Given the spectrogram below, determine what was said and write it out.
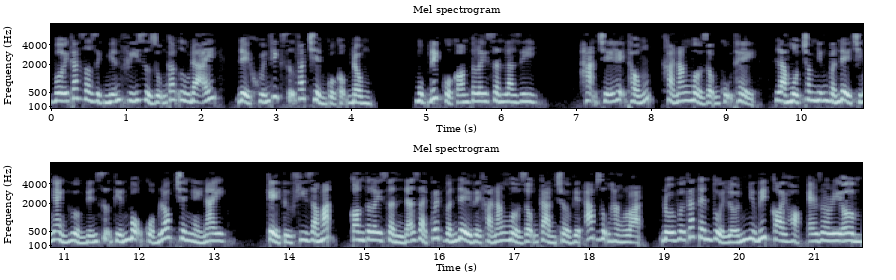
với các giao dịch miễn phí sử dụng các ưu đãi để khuyến khích sự phát triển của cộng đồng. Mục đích của Constellation là gì? Hạn chế hệ thống, khả năng mở rộng cụ thể, là một trong những vấn đề chính ảnh hưởng đến sự tiến bộ của blockchain ngày nay. Kể từ khi ra mắt, Constellation đã giải quyết vấn đề về khả năng mở rộng cản trở việc áp dụng hàng loạt, đối với các tên tuổi lớn như Bitcoin hoặc Ethereum.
